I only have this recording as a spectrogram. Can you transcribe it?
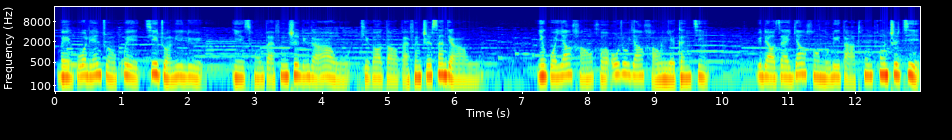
美国联准会基准利率已从百分之零点二五提高到百分之三点二五，英国央行和欧洲央行也跟进，预料在央行努力打通膨之际，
